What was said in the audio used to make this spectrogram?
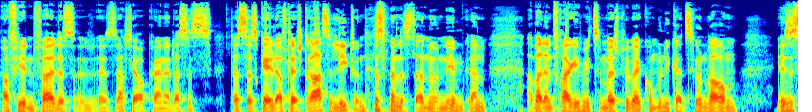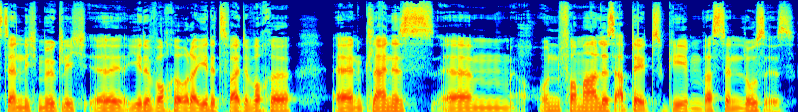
Auf jeden Fall, das, das sagt ja auch keiner, dass es, dass das Geld auf der Straße liegt und dass man es da nur nehmen kann. Aber dann frage ich mich zum Beispiel bei Kommunikation, warum ist es denn nicht möglich, äh, jede Woche oder jede zweite Woche äh, ein kleines ähm, unformales Update zu geben, was denn los ist?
